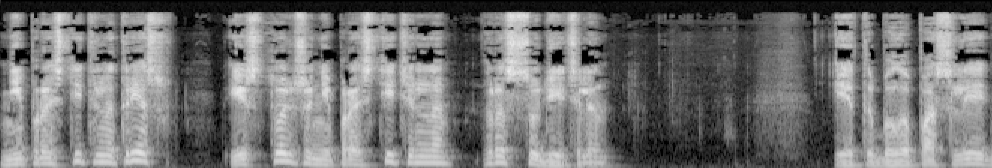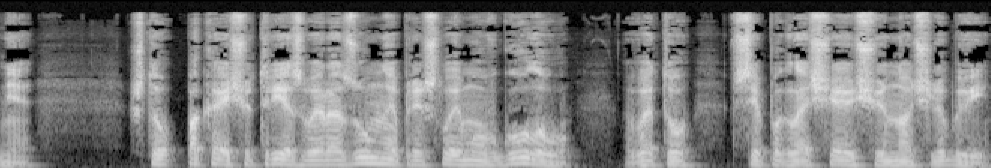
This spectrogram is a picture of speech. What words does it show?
Непростительно трезв и столь же непростительно рассудителен. И это было последнее, что пока еще трезвое и разумное пришло ему в голову в эту всепоглощающую ночь любви.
